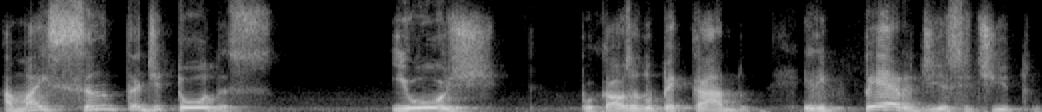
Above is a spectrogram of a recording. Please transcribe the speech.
a mais santa de todas. E hoje, por causa do pecado, ele perde esse título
